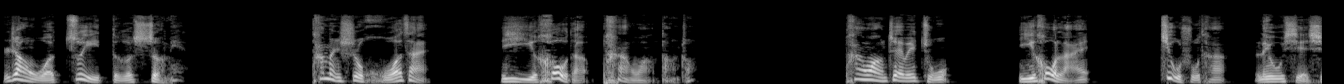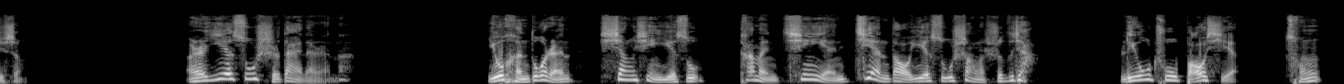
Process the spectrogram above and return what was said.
让我罪得赦免。他们是活在以后的盼望当中，盼望这位主以后来救赎他，流血牺牲。而耶稣时代的人呢？有很多人相信耶稣，他们亲眼见到耶稣上了十字架，流出宝血，从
